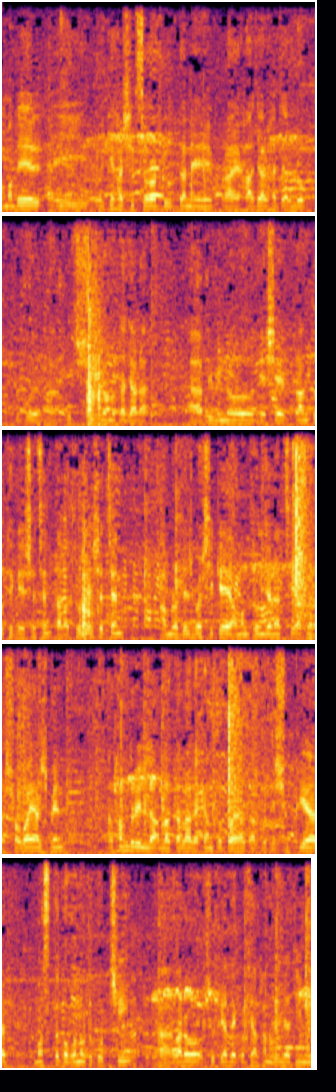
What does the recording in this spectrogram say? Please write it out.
আমাদের এই ঐতিহাসিক সৌরাড্ডি উদ্যানে প্রায় হাজার হাজার লোক উৎসুক জনতা যারা বিভিন্ন দেশের প্রান্ত থেকে এসেছেন, তারা চলে এসেছেন। আমরা দেশবাসীকে আমন্ত্রণ জানাচ্ছি, আপনারা সবাই আসবেন। আলহামদুলিল্লাহ, আল্লাহ তালার একান্ত দয়া, তার প্রতি সুক্রিয়ার মস্তক অবনত করছি আবারও সুক্রিয়া আদায় করছি। আলহামদুলিল্লাহ, যিনি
